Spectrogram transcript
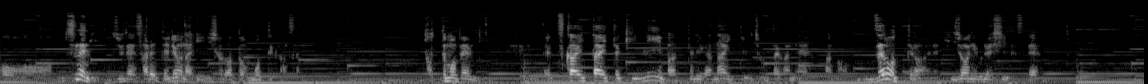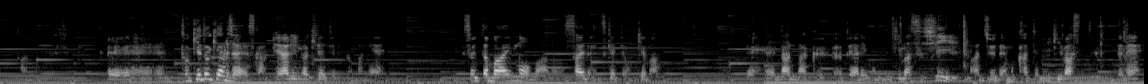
う、常に充電されているような印象だと思ってください。とっても便利。使いたい時にバッテリーがないっていう状態がね、あの、ゼロっていうのはね、非常に嬉しいですね。えー、時々あるじゃないですか。ペアリングが切れてるとかね。そういった場合も、まあ、あのサイドにつけておけば、ね、難なくペアリングもできますし、まあ、充電も勝手にできますっていうんでね、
